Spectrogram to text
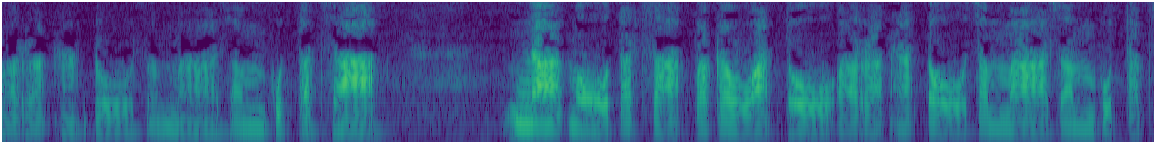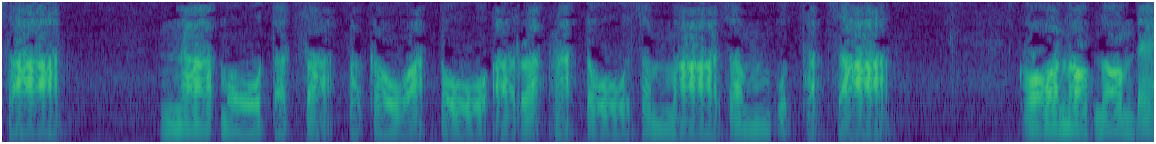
อระหะโตสัมมาสัมพุทธัสสะนะโมตัสสะภะคะวะโตอะระหะโตสัมมาสัมพุทธัสสะนะโมตัสสะภะคะวะโตอะระหะโตสัมมาสัมพุทธัสสะ ขอนอบน้อมแด่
